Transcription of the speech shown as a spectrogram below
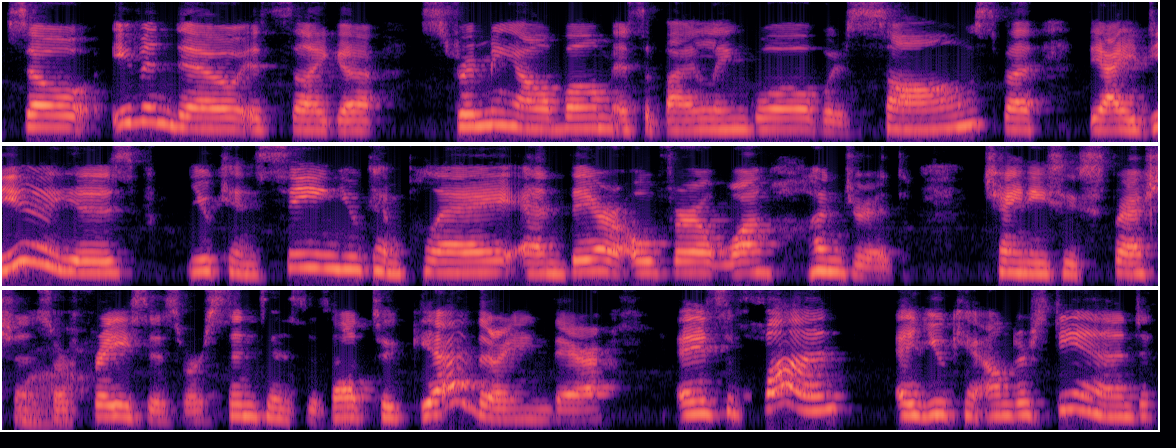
So even though it's like a streaming album, it's a bilingual with songs, but the idea is you can sing, you can play, and there are over 100 Chinese expressions wow. or phrases or sentences all together in there and it's fun and you can understand.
